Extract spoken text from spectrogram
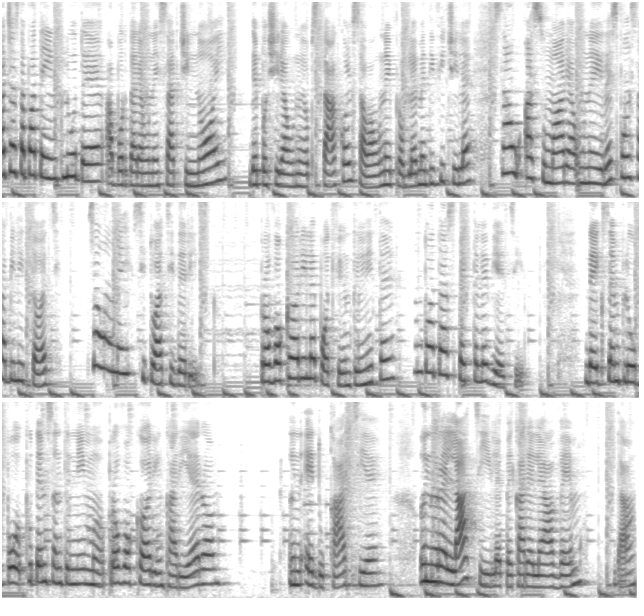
Aceasta poate include abordarea unei sarcini noi, depășirea unui obstacol sau a unei probleme dificile sau asumarea unei responsabilități sau a unei situații de risc. Provocările pot fi întâlnite în toate aspectele vieții. De exemplu, putem să întâlnim provocări în carieră, în educație, în relațiile pe care le avem da,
